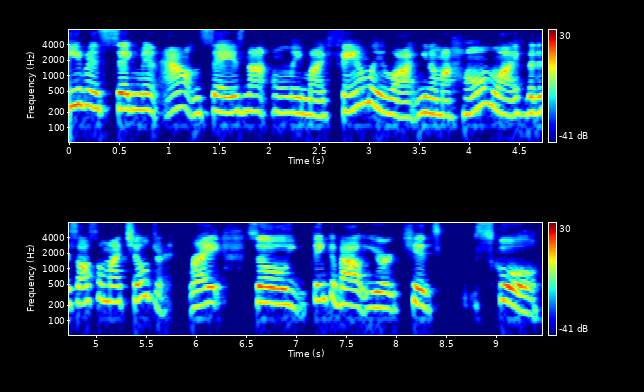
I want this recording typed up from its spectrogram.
even segment out and say it's not only my family life, you know, my home life, but it's also my children, right? So think about your kids school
